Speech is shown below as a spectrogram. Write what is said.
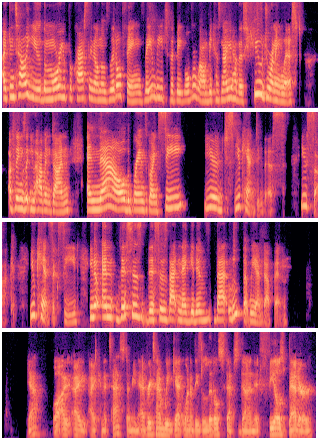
I can tell you the more you procrastinate on those little things, they lead to the big overwhelm because now you have this huge running list of things that you haven't done. And now the brain's going, see, you're just, you can't do this you suck. You can't succeed. You know and this is this is that negative that loop that we end up in. Yeah. Well I, I i can attest. I mean every time we get one of these little steps done it feels better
